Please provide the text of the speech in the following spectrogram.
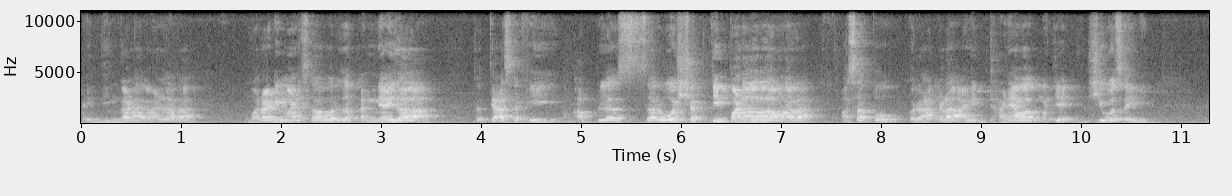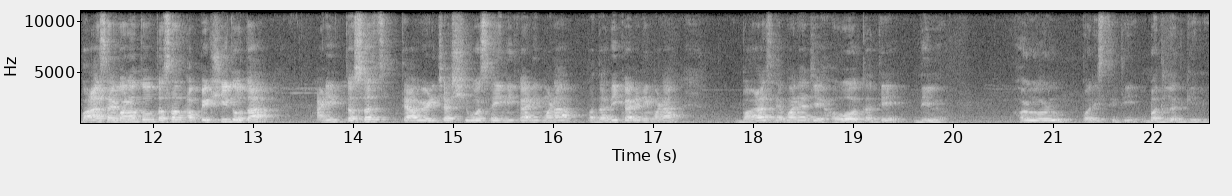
आणि धिंगाणा घालणारा मराठी माणसावर जर अन्याय झाला तर त्यासाठी आपलं सर्व शक्तीपणाला लावणारा असा तो रांगडा आणि ढाण्यावाग म्हणजे शिवसैनिक. बाळासाहेबांना तो तसाच अपेक्षित होता आणि तसंच त्यावेळच्या शिवसैनिकांनी म्हणा पदाधिकाऱ्यांनी म्हणा बाळासाहेबांना जे हवं होतं ते दिलं. हळूहळू परिस्थिती बदलत गेली.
